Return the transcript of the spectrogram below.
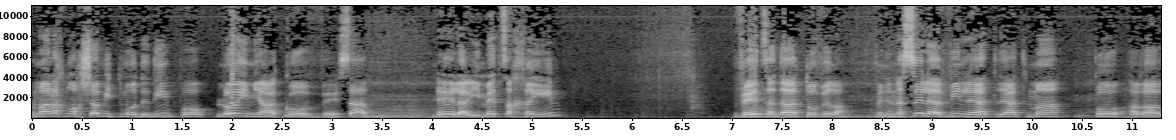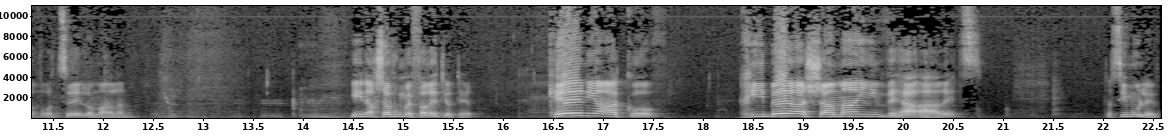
כלומר, אנחנו עכשיו מתמודדים פה לא עם יעקב ועשיו, אלא עם עץ החיים ועץ הדעת טוב ורע. וננסה להבין לאט לאט מה פה הרב רוצה לומר לנו. הנה עכשיו הוא מפרט יותר. כן יעקב חיבר השמיים והארץ, תשימו לב,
